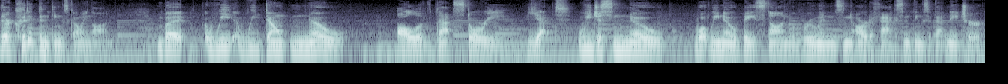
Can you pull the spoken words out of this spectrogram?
there could have been things going on, but we we don't know all of that story yet. We just know what we know based on ruins and artifacts and things of that nature.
